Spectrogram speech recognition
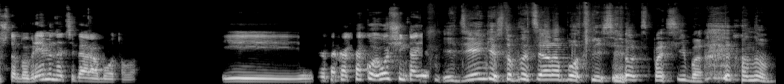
чтобы время на тебя работало. И это как такой очень, конечно, И деньги, чтобы на тебя работали, Серег, спасибо. Ну,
